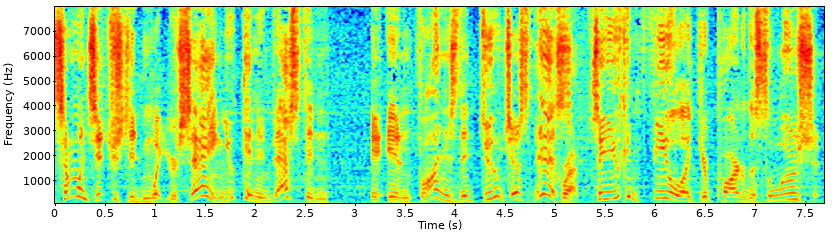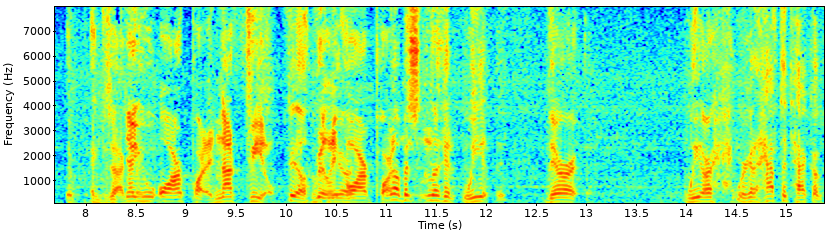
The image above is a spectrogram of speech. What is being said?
someone's interested in what you're saying, you can invest in in funds that do just this. Correct. So you can feel like you're part of the solution. Exactly. Now you are part, of it, not feel. Feel really we are. part. No, but look at we. There are. We are. We're going to have to tackle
